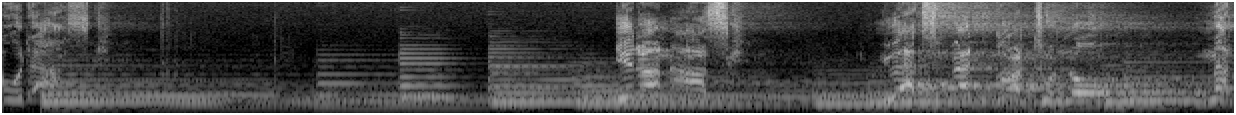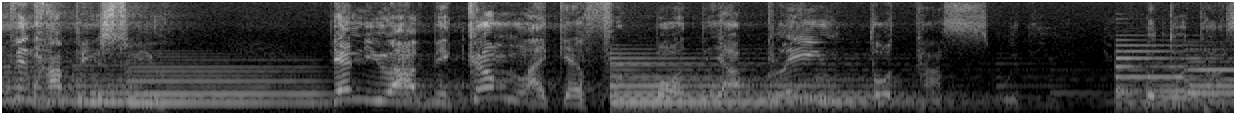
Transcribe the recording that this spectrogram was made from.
You would ask. You don't ask. You expect God to know. Nothing happens to you. Then you have become like a football. They are playing totas with you. You know totas?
